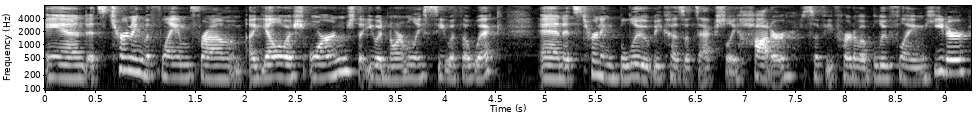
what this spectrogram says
and it's turning the flame from a yellowish orange that you would normally see with a wick and it's turning blue because it's actually hotter. So if you've heard of a blue flame heater,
